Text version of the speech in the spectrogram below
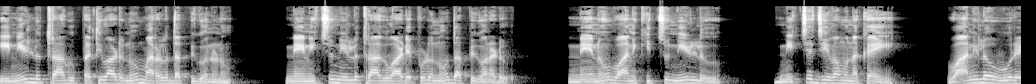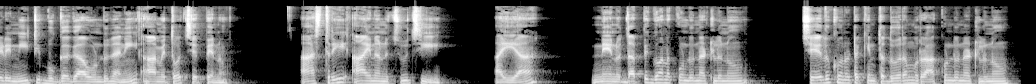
ఈ నీళ్ళు త్రాగు ప్రతివాడును మరల దప్పిగొనును. నేనిచ్చు నీళ్ళు త్రాగువాడెప్పుడునూ దప్పిగొనడు. నేను వానికిచ్చు నీళ్ళు నిత్య జీవమునకై వానిలో ఊరేడి నీటి బుగ్గగా ఉండునని ఆమెతో చెప్పెను. ఆ స్త్రీ ఆయనను చూచి అయ్యా నేను దప్పిగొనకుండునట్లును చేదుకొనుటకింత దూరము రాకుండునట్లును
